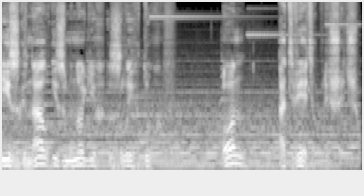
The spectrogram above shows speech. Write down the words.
и изгнал из многих злых духов. Он ответил пришедшим.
